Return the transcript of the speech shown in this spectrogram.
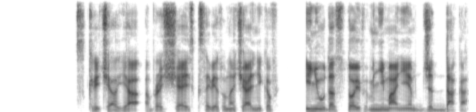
– скричал я, обращаясь к совету начальников и не удостоив вниманием Джеддака.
